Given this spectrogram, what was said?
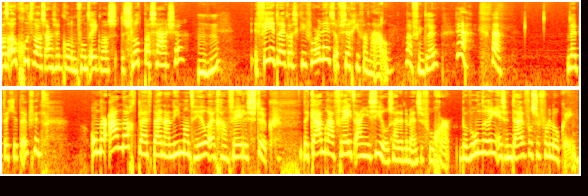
Wat ook goed was aan zijn column, vond ik, was de slotpassage. Mhm. Vind je het leuk als ik die voorlees? Of zeg je van nou, Nou, vind ik leuk. leuk dat je het leuk vindt? Onder aandacht blijft bijna niemand heel en gaan velen stuk. De camera vreet aan je ziel, zeiden de mensen vroeger. Bewondering is een duivelse verlokking.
